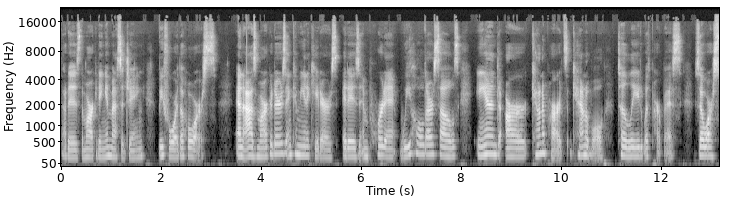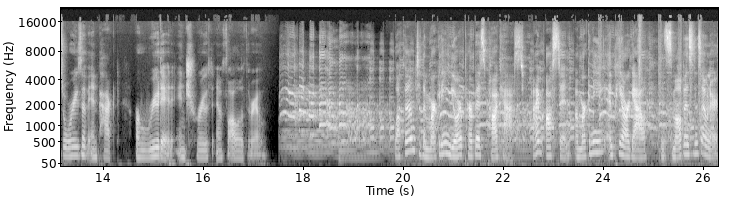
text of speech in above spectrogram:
that is, the marketing and messaging, before the horse. And as marketers and communicators, it is important we hold ourselves and our counterparts accountable to lead with purpose so our stories of impact are rooted in truth and follow through. Welcome to the Marketing Your Purpose podcast. I'm Austin, a marketing and PR gal and small business owner,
